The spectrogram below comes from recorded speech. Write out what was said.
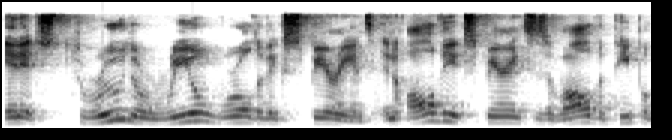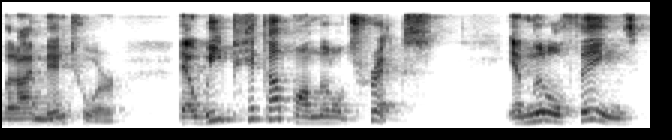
And it's through the real world of experience and all the experiences of all the people that I mentor that we pick up on little tricks and little things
